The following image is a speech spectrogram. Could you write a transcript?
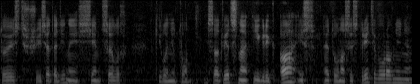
то есть 61 и 7 целых килоньютон. И соответственно YA из, это у нас из третьего уравнения.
